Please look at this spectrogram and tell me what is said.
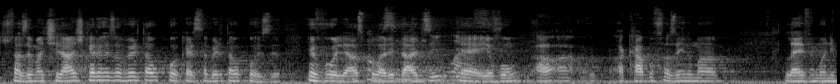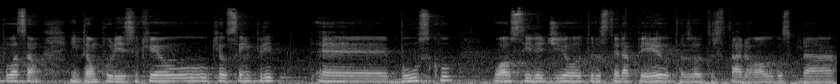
fazer uma tiragem, quero resolver tal coisa, quero saber tal coisa. Eu vou olhar as Como polaridades e é, eu vou a, a, acabo fazendo uma leve manipulação. Então por isso que eu que eu sempre é, busco o auxílio de outros terapeutas, outros tarólogos para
